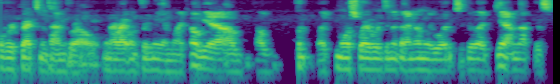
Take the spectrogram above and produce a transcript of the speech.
overcorrect sometimes where I'll when I write one for me, I'm like, oh yeah, I'll, I'll put like more swear words in it than I normally would to be like, yeah, I'm not this.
